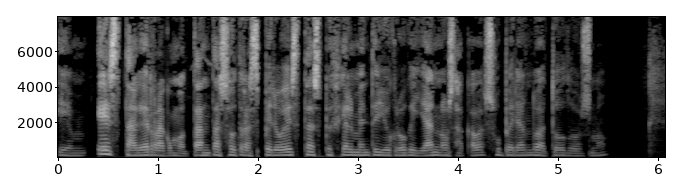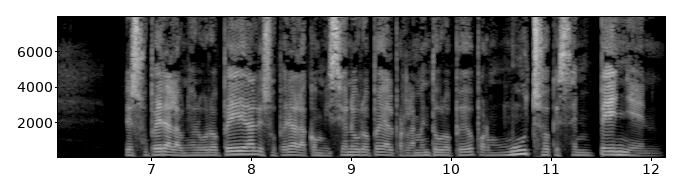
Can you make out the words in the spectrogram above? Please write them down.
em, esta guerra, como tantas otras, pero esta especialmente, yo creo que ya nos acaba superando a todos, ¿no? Le supera a la Unión Europea, le supera a la Comisión Europea, al Parlamento Europeo, por mucho que se empeñen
